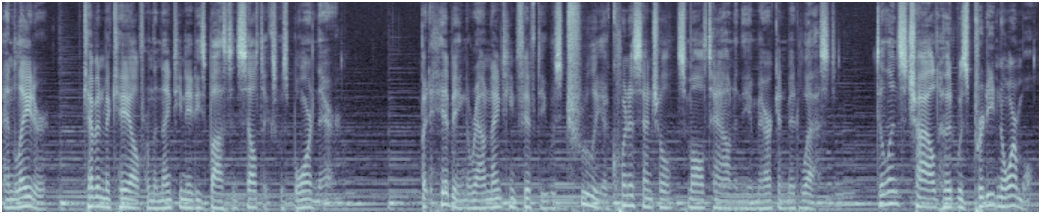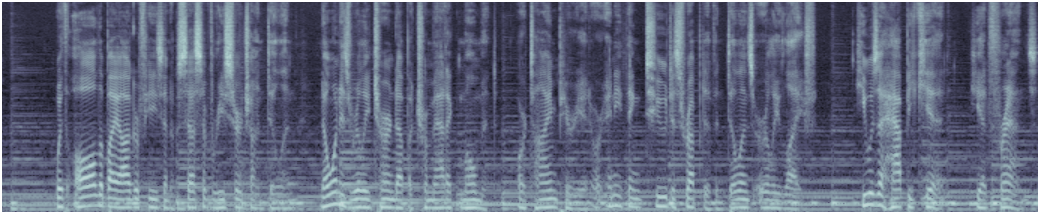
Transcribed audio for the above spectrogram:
And later, Kevin McHale from the 1980s Boston Celtics was born there. But Hibbing around 1950 was truly a quintessential small town in the American Midwest. Dylan's childhood was pretty normal. With all the biographies and obsessive research on Dylan, no one has really turned up a traumatic moment or time period or anything too disruptive in Dylan's early life. He was a happy kid, he had friends,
